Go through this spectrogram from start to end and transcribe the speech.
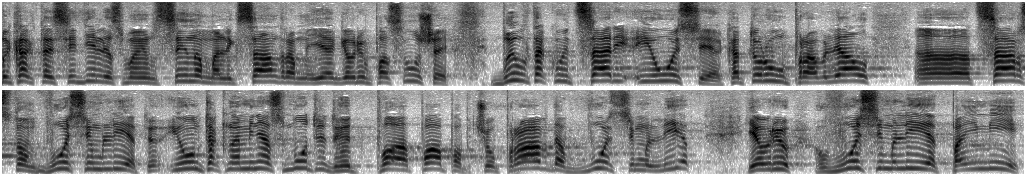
Мы как-то сидели с моим сыном Александром, и я говорю, послушай, был такой царь Иосия, который управлял э, царством 8 лет. И он так на меня смотрит, говорит, папа, что, правда, 8 лет? Я говорю, 8 лет, пойми,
